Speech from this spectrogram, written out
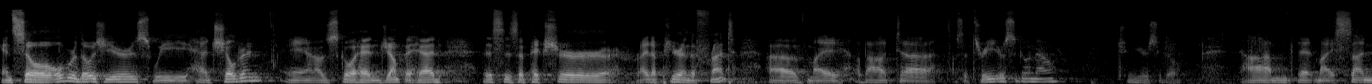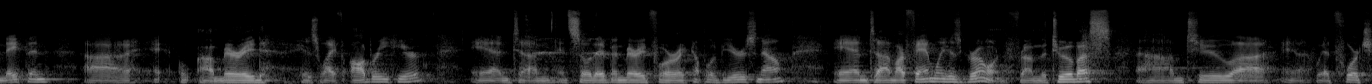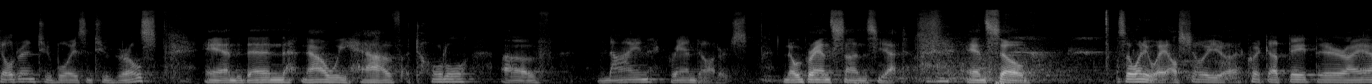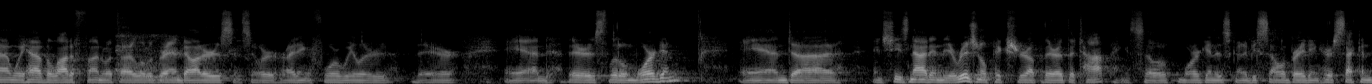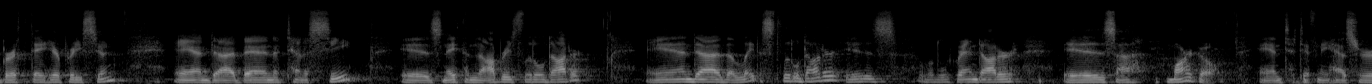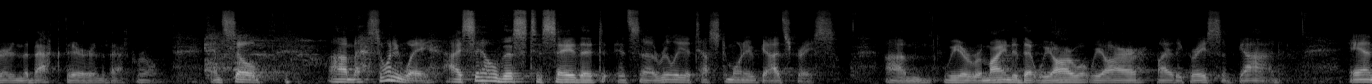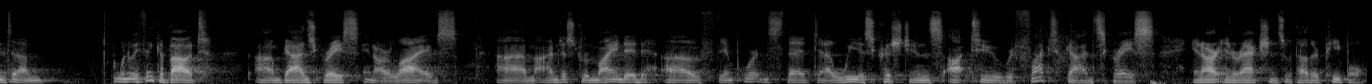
and so over those years, we had children, and I'll just go ahead and jump ahead. This is a picture right up here in the front of my, about, uh, was it three years ago now? Two years ago. Um, that my son Nathan uh, uh, married his wife Aubrey here. And, um, and so they've been married for a couple of years now. And um, our family has grown from the two of us um, to, uh, we had four children, two boys and two girls. And then now we have a total of nine granddaughters. No grandsons yet. And so, so anyway, I'll show you a quick update. There I am. We have a lot of fun with our little granddaughters, and so we're riding a four wheeler there. And there's little Morgan, and uh, and she's not in the original picture up there at the top. So Morgan is going to be celebrating her second birthday here pretty soon. And uh, then Tennessee is Nathan and Aubrey's little daughter. And uh, the latest little daughter is, little granddaughter, is uh, Margot. And Tiffany has her in the back there, in the back row. And so, um, so anyway, I say all this to say that it's uh, really a testimony of God's grace. Um, we are reminded that we are what we are by the grace of God. And um, when we think about um, God's grace in our lives, um, I'm just reminded of the importance that uh, we as Christians ought to reflect God's grace in our interactions with other people.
